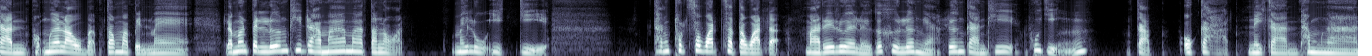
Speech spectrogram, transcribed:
การเมื่อเราแบบต้องมาเป็นแม่ แล้วมันเป็นเรื่องที่ดราม่ามาตลอด ไม่รู้อีกกี่ ทั้งทศวรรษศตวรรษอะมาเรื่อยๆ เลยก็คือเรื่องเนี้ยเรื่องการที่ผู้หญิงกับโอกาสในการทำงาน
